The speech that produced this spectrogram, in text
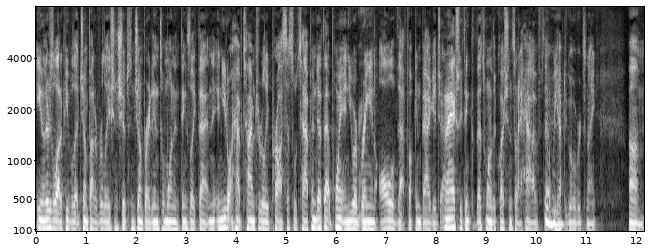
you know, there's a lot of people that jump out of relationships and jump right into one and things like that. And, and you don't have time to really process what's happened at that point, And you are bringing all of that fucking baggage. And I actually think that that's one of the questions that I have that we have to go over tonight. Um,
